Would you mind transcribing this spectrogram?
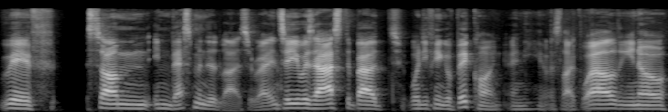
with some investment advisor, right? And so he was asked about what do you think of Bitcoin, and he was like, well, you know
